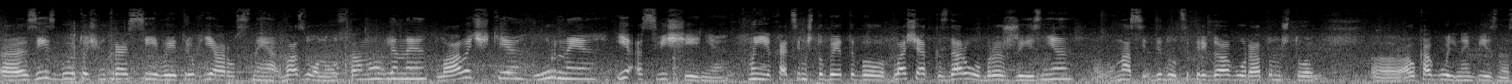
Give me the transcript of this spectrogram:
э, здесь будут очень красивые трехъярусные вазоны установлены, лавочки, урны и освещение. Мы хотим, чтобы это была площадка здорового образа жизни. У нас ведутся переговоры о том, что э, алкогольный бизнес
